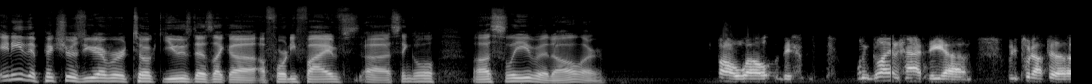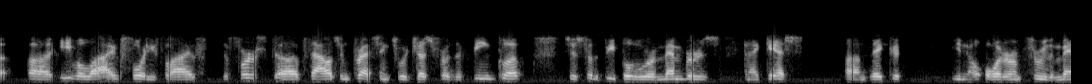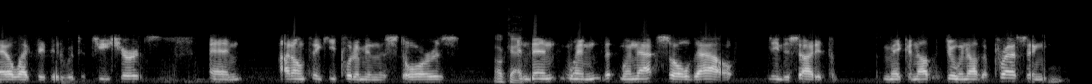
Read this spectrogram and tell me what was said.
Any of the pictures you ever took used as like a, a 45 uh, single uh, sleeve at all? Or Oh well, the, when Glenn had the uh, we put out the uh, Evil Live 45. The first uh, thousand pressings were just for the Fiend Club, just for the people who were members, and I guess um, they could, you know, order them through the mail like they did with the T-shirts. And I don't think he put them in the stores. okay, And then when when that sold out, he decided to make another, do another pressing,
